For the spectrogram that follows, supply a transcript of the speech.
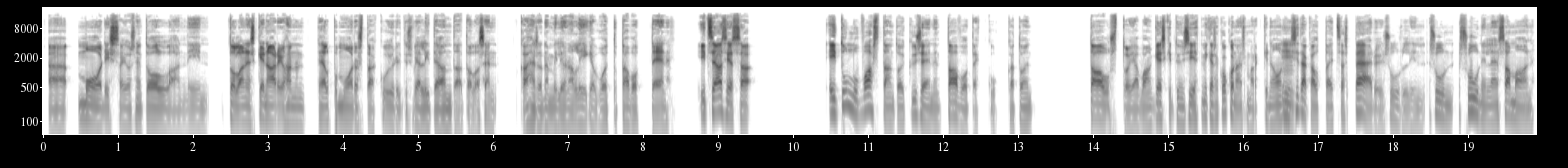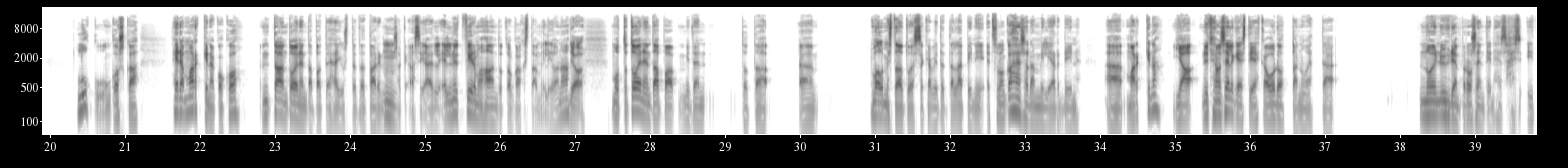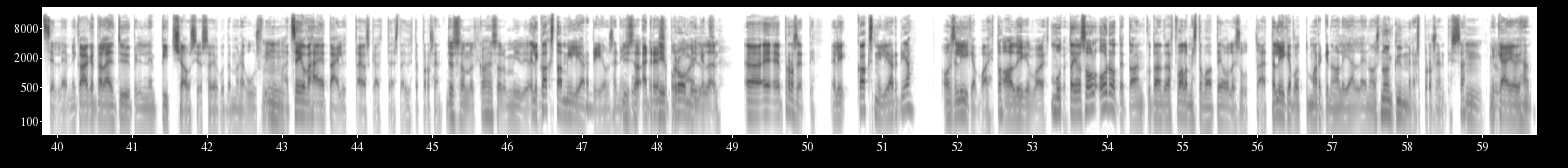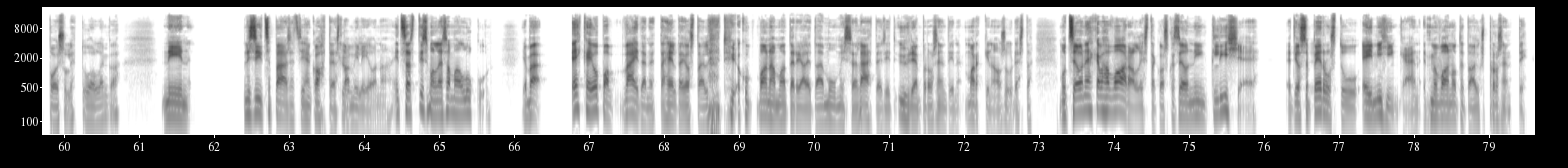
ää, moodissa, jos nyt ollaan, niin tuollainen skenaariohan on helppo muodostaa, kun yritys vielä itse antaa tuollaisen 200 miljoonan liikevoittotavoitteen. Itse asiassa ei tullut vastaan toi kyseinen tavoite, kun katoin taustoja, vaan keskityin siihen, että mikä se kokonaismarkkina on, mm. niin sitä kautta itse asiassa päädyin suunnilleen, suun, suunnilleen samaan lukuun, koska heidän markkinakoko, tämä on toinen tapa tehdä just tätä tarinaosakeasiaa, mm. eli, eli nyt firmahantot on 200 miljoonaa, Joo. mutta toinen tapa, miten tota, ää, valmistautuessa kävi tätä läpi, niin että sulla on 200 miljardin ää, markkina, ja nyt he on selkeästi ehkä odottanut, että noin yhden prosentin he saisi itselleen, mikä on aika tällainen tyypillinen pitchaus, jos on joku tämmöinen uusi firma. Mm. Et se ei ole vähän epäilyttää, jos käyttää sitä yhtä prosenttia. Jos sanoit 200 miljardia. Eli 200 miljardia on se niin, niin, sä, niin promillen. Öö, prosentti. Eli 2 miljardia on se liikevaihto. Ah, liikevaihto. Mutta jos odotetaan, kun tämä on tällaista valmistavaa teollisuutta, että liikevoittomarginaali jälleen olisi noin 10 prosentissa, mm, mikä kyllä. ei ole ihan poissuljettu ollenkaan, niin, niin siitä sä pääset siihen 200 kyllä. miljoonaa. Itse asiassa tismalleen samaan lukuun. Ja mä ehkä jopa väitän, että heiltä jostain löytyy joku vanha materiaali tai muu, missä lähtee siitä yhden prosentin markkinaosuudesta. Mutta se on ehkä vähän vaarallista, koska se on niin klisee, että jos se perustuu ei mihinkään, että me vaan otetaan yksi prosentti,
